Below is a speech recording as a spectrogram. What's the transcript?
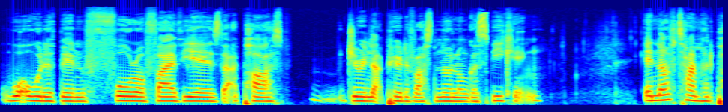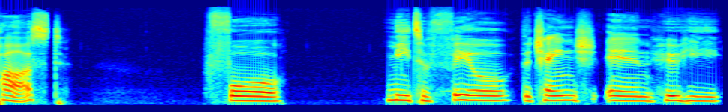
what would have been four or five years that had passed during that period of us no longer speaking, enough time had passed for me to feel the change in who he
